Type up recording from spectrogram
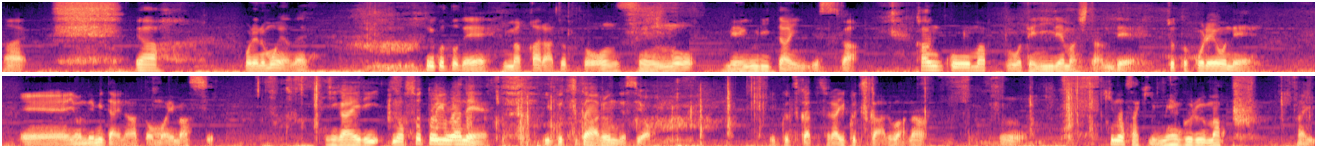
はい。いや、これのもんやね。ということで、今からちょっと温泉を巡りたいんですが、観光マップを手に入れましたんで、ちょっとこれをね、えー、読んでみたいなと思います。日帰りの外湯はね、いくつかあるんですよ。いくつかって、それはいくつかあるわな。うん。城崎巡るマップ。はい。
